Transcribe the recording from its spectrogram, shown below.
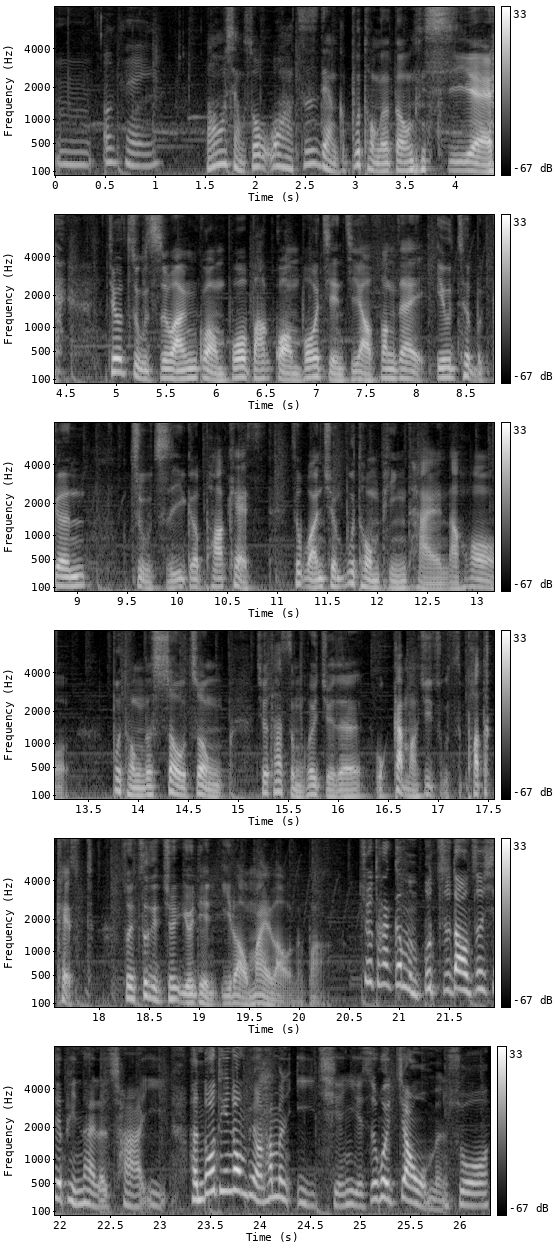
嗯，OK。然后我想说，哇，这是两个不同的东西耶！就主持完广播，把广播剪辑好放在 YouTube，跟主持一个 Podcast 是完全不同平台，然后。不同的受众，就他怎么会觉得我干嘛去主持 Podcast？所以这个就有点倚老卖老了吧？就他根本不知道这些平台的差异。很多听众朋友他们以前也是会叫我们说：“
